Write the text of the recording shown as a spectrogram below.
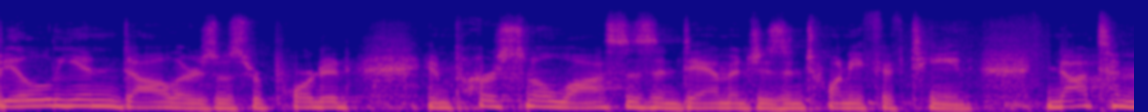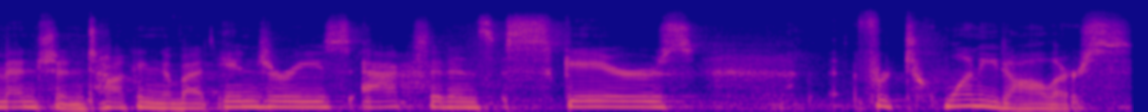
billion was reported in personal losses and damages in 2015. Not to mention talking about injuries, accidents, scares for $20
